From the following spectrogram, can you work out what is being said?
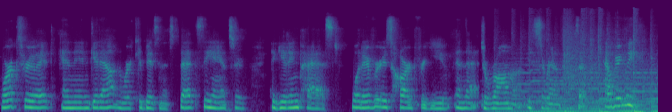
work through it, and then get out and work your business. That's the answer to getting past whatever is hard for you and that drama is surrounding. So, have a great week.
